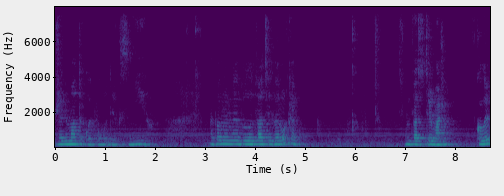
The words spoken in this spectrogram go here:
Вже нема такої погоди, як сніг. Напевно, мені було 22 роки. 23 майже. Коли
